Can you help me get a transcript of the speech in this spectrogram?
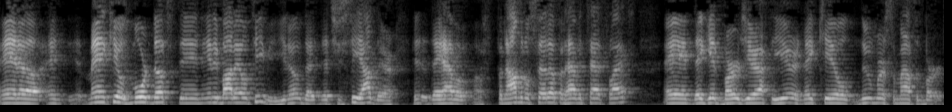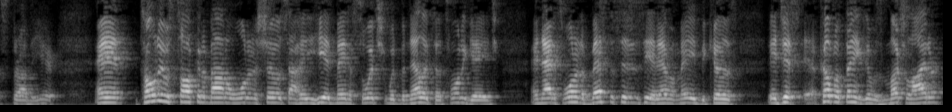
And uh, and man kills more ducks than anybody on TV, you know, that, that you see out there. They have a, a phenomenal setup at Habitat Flats, and they get birds year after year, and they kill numerous amounts of birds throughout the year. And Tony was talking about on one of the shows how he, he had made a switch with Benelli to a 20 gauge, and that it's one of the best decisions he had ever made because – it just a couple of things. It was much lighter,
